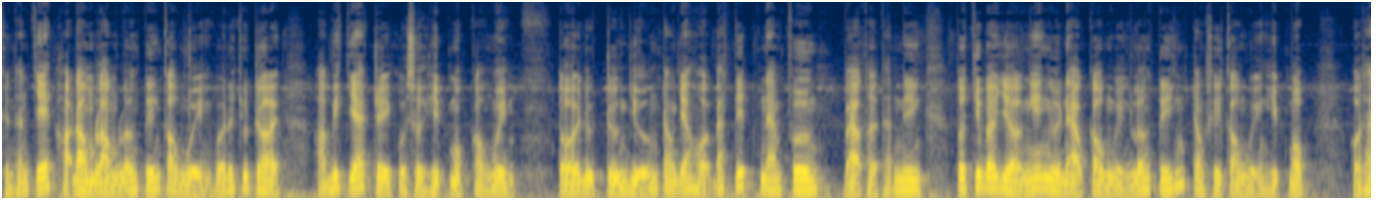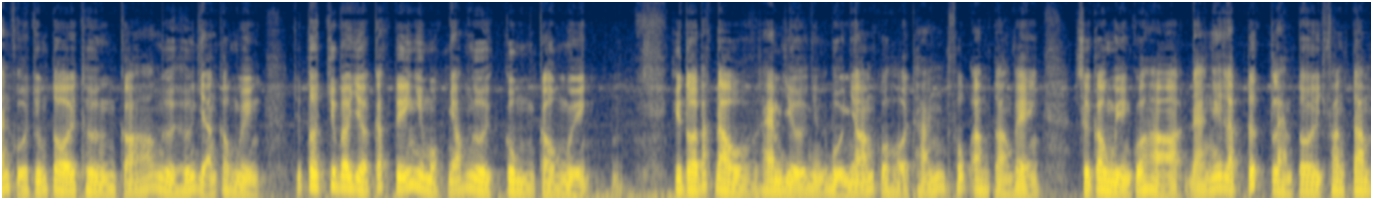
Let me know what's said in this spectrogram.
Kinh Thánh chép họ đồng lòng lớn tiếng cầu nguyện với Đức Chúa Trời. Họ biết giá trị của sự hiệp một cầu nguyện. Tôi được trưởng dưỡng trong giáo hội Baptist Nam Phương vào thời thanh niên. Tôi chưa bao giờ nghe người nào cầu nguyện lớn tiếng trong khi cầu nguyện hiệp một. Hội thánh của chúng tôi thường có người hướng dẫn cầu nguyện. Chúng tôi chưa bao giờ cất tiếng như một nhóm người cùng cầu nguyện. Khi tôi bắt đầu tham dự những buổi nhóm của hội thánh Phúc Âm Toàn Vẹn, sự cầu nguyện của họ đã ngay lập tức làm tôi phân tâm.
